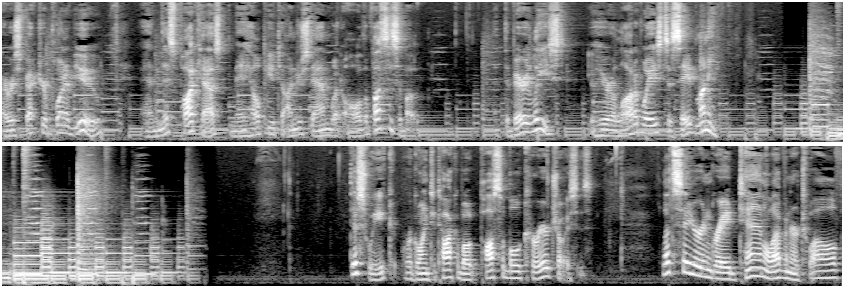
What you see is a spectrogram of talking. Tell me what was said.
I respect your point of view, and this podcast may help you to understand what all the fuss is about. At the very least, you'll hear a lot of ways to save money. This week, we're going to talk about possible career choices. Let's say you're in grade 10, 11, or 12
